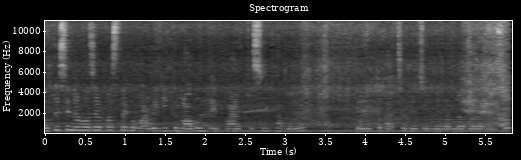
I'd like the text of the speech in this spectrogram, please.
বলতেছি না মজার পাস্তা খাব আমি কিন্তু লবণ দেখব আর কিছুই খাব না। এগুলো তো বাচ্চাদের জন্য রান্না করা হয়েছে।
